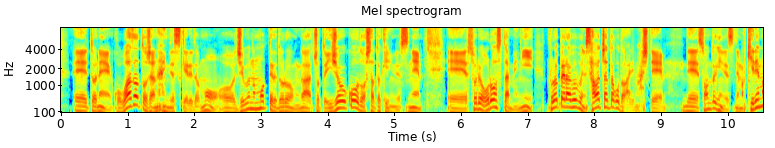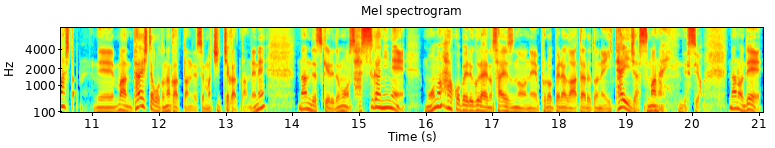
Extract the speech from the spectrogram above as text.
えっ、ー、とね、こうわざとじゃないんですけれども、自分の持ってるドローンがちょっと異常行動した時にですね、えー、それを下ろすために、プロペラ部分に触っちゃったことがありまして、で、その時にですね、まあ、切れました。で、まあ、大したことなかったんですよ。まあ、ちっちゃかったんでね。なんですけれども、さすがにね、物運べるぐらいのサイズのね、プロペラが当たるとね、痛いじゃ済まないんですよ。なので、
